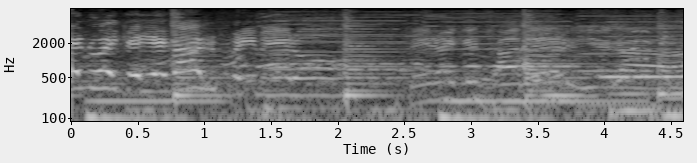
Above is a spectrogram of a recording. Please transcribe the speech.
que no hay que llegar primero, pero hay que saber llegar.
